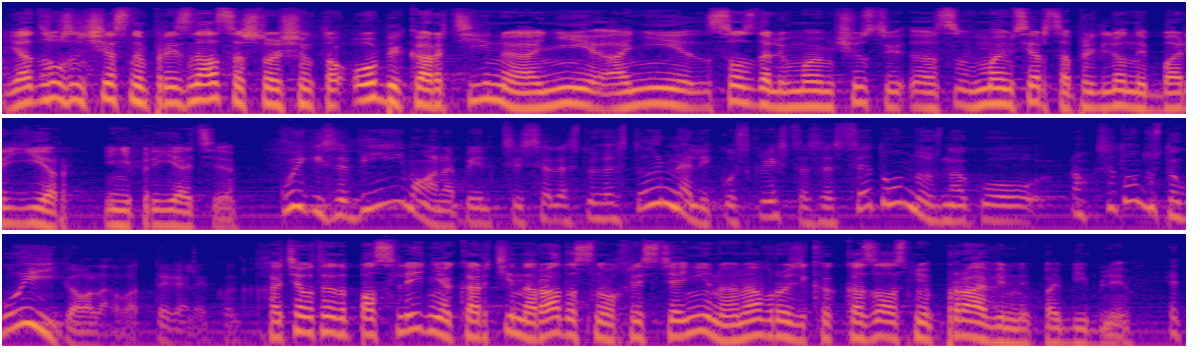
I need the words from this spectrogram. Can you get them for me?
я должен честно признаться, что, в общем-то, обе картины, они, они создали в моем, чувстве, э, в моем сердце определенный барьер и неприятие. kuigi see viimane pilt siis sellest ühest õnnelikust kristlasest , see tundus nagu , noh , see tundus nagu õige olevat tegelikult . Хотя вот эта последняя картина радостного христианина, она вроде как казалась мне правильной по Библии. et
